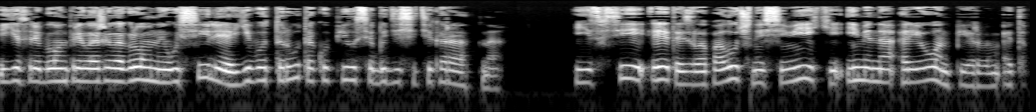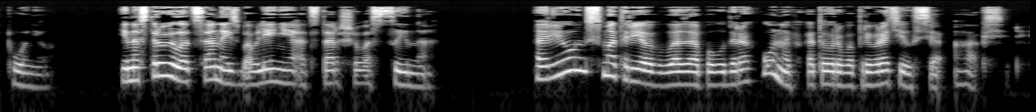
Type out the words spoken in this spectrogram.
и если бы он приложил огромные усилия, его труд окупился бы десятикратно. И из всей этой злополучной семейки именно Орион первым это понял и настроил отца на избавление от старшего сына. Орион смотрел в глаза полудракона, в которого превратился Аксель,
